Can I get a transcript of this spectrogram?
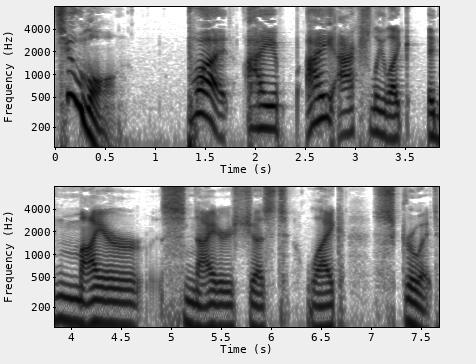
too long, but I I actually like admire Snyder's just like screw it.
